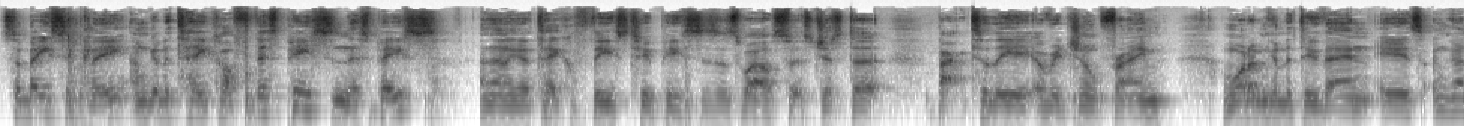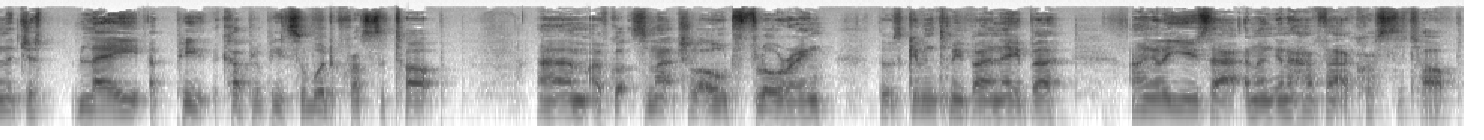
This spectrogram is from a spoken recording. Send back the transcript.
So basically I'm going to take off this piece and this piece and then I'm going to take off these two pieces as well so it's just a, back to the original frame and what I'm going to do then is I'm going to just lay a, a couple of pieces of wood across the top. Um, I've got some actual old flooring that was given to me by a neighbour I'm going to use that and I'm going to have that across the top.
